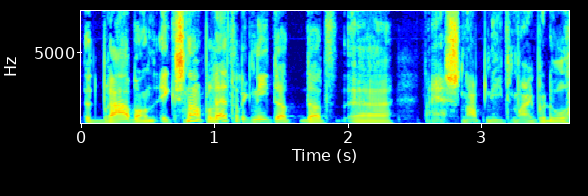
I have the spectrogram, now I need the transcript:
het Brabant. Ik snap letterlijk niet dat. dat eh, nou ja, snap niet, maar ik bedoel.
